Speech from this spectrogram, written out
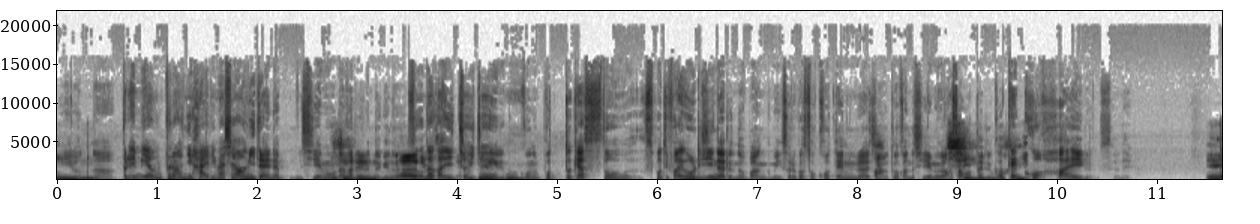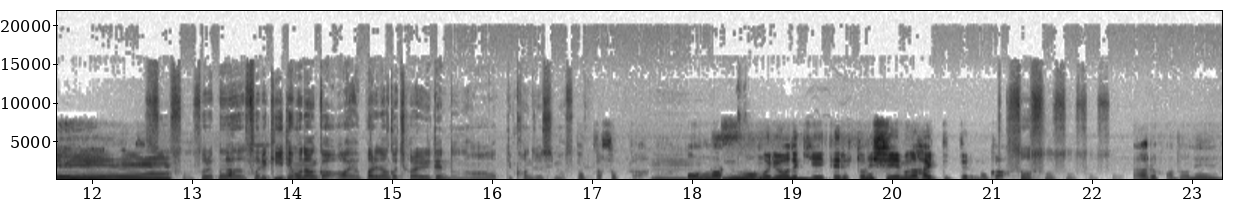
んいろんなプレミアムプランに入りましょうみたいな CM も流れるんだけど、その中にちょいちょいうんうん。このポッドキャスト Spotify オリジナルの番組それこそ古典ラジオとかの CM が挟まったりとか結構入るんですよね。ええー、ー、そうそう。それあ。それ聞いてもなんかあやっぱりなんか力入れてんだなーっていう感じはしますそっかそっか。うん。音楽を無料で聴いてる人に CM が入っていってるのか。そうそうそうそうそう。なるほどね。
